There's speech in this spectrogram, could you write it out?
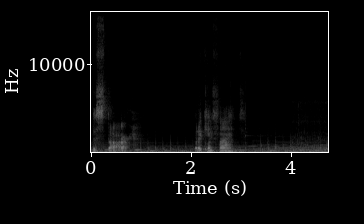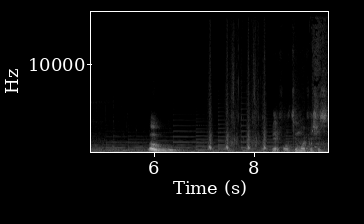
the star. But I can't find. Whoa. Beautiful. Two more fishes.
